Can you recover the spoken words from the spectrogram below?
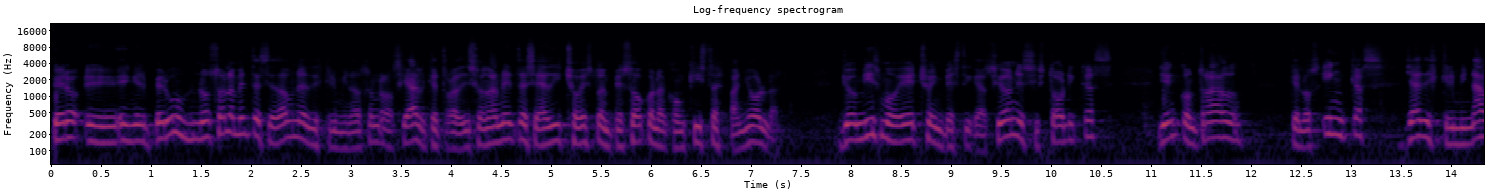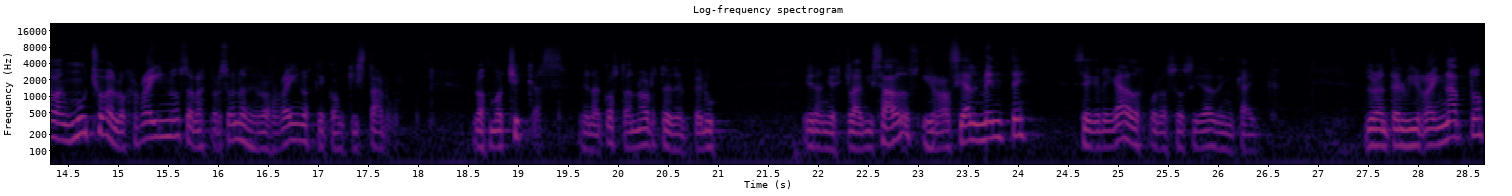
Pero eh, en el Perú no solamente se da una discriminación racial, que tradicionalmente se ha dicho esto empezó con la conquista española, Yo mismo he hecho investigaciones históricas y he encontrado que los incas ya discriminaban mucho a los reinos, a las personas de los reinos que conquistaron. Los mochicas en la costa norte del Perú eran esclavizados y racialmente segregados por la sociedad incaica. Durante el virreinato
